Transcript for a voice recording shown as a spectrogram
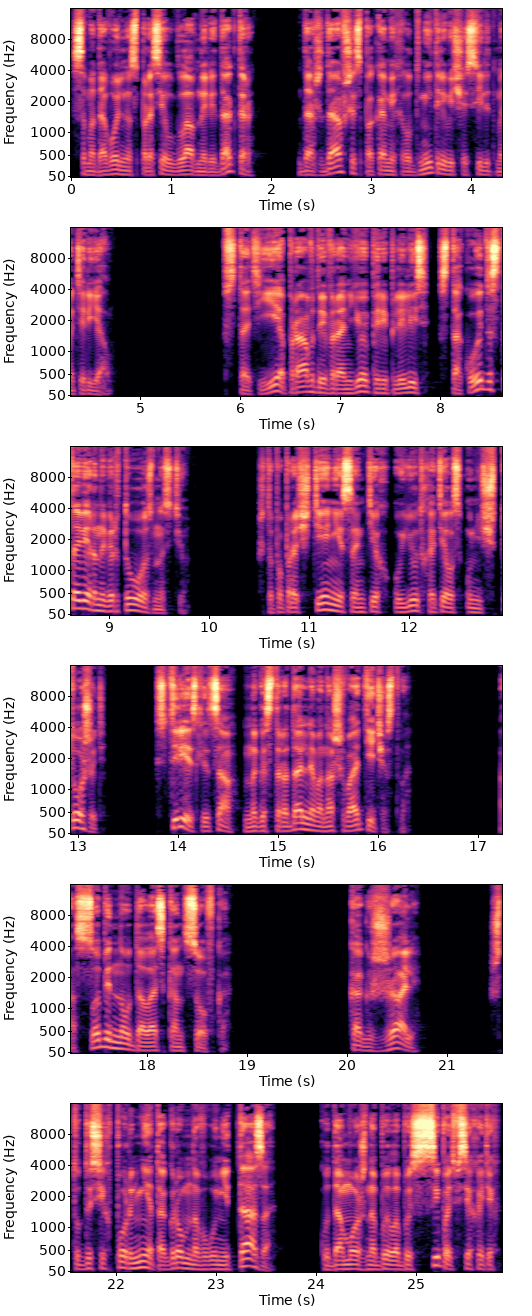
Самодовольно спросил главный редактор, дождавшись, пока Михаил Дмитриевич осилит материал. В статье «Правда и вранье» переплелись с такой достоверной виртуозностью, что по прочтении сантех уют хотелось уничтожить, стереть с лица многострадального нашего Отечества. Особенно удалась концовка. Как жаль, что до сих пор нет огромного унитаза, куда можно было бы сыпать всех этих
